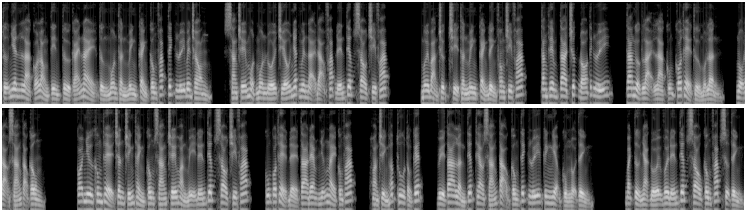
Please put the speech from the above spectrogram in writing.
tự nhiên là có lòng tin từ cái này từng môn thần minh cảnh công pháp tích lũy bên trong, sáng chế một môn đối chiếu nhất nguyên đại đạo pháp đến tiếp sau chi pháp. Mười bản trực chỉ thần minh cảnh đỉnh phong chi pháp, tăng thêm ta trước đó tích lũy, ta ngược lại là cũng có thể thử một lần, nộ đạo sáng tạo công. Coi như không thể chân chính thành công sáng chế hoàn mỹ đến tiếp sau chi pháp, cũng có thể để ta đem những này công pháp, hoàn chỉnh hấp thu tổng kết, vì ta lần tiếp theo sáng tạo công tích lũy kinh nghiệm cùng nội tình. Bạch tử nhạc đối với đến tiếp sau công pháp sự tình,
